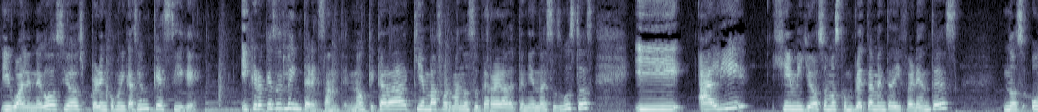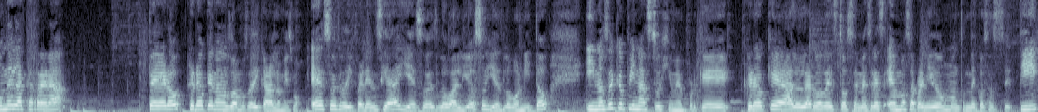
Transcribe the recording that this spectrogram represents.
igual en negocios, pero en comunicación, ¿qué sigue? Y creo que eso es lo interesante, ¿no? Que cada quien va formando su carrera dependiendo de sus gustos. Y Ali, Jim y yo somos completamente diferentes. Nos une la carrera, pero creo que no nos vamos a dedicar a lo mismo. Eso es la diferencia y eso es lo valioso y es lo bonito. Y no sé qué opinas tú, Jimé, porque creo que a lo largo de estos semestres hemos aprendido un montón de cosas de ti,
